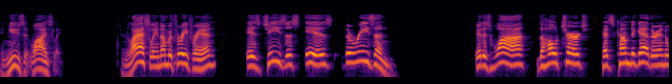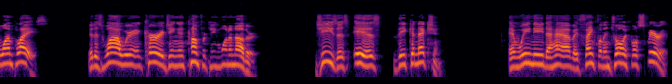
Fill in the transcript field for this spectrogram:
and use it wisely. And lastly, number three, friend, is Jesus is the reason. It is why the whole church has come together into one place. It is why we're encouraging and comforting one another. Jesus is the connection. And we need to have a thankful and joyful spirit.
